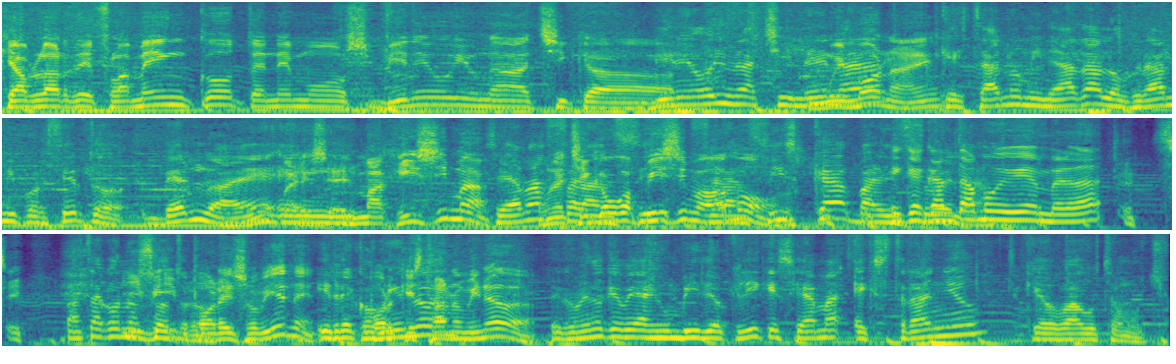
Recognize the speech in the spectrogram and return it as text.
que hablar de flamenco, tenemos... Viene hoy una chica... Viene hoy una chilena Muy mona, ¿eh? que está nominada a los Grammy, por cierto. Verla, ¿eh? Pues En- es majísima. Se llama una chica guapísima, vamos. Francisca Y que canta muy bien, ¿verdad? Sí. Va a estar con Y- y nosotros. por eso viene, Y recomiendo, porque está nominada. Recomiendo que veáis un videoclip que se llama Extraño, que os va a gustar mucho.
